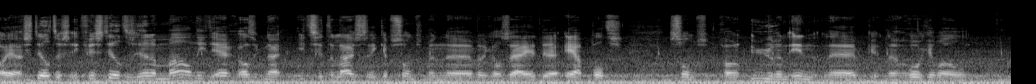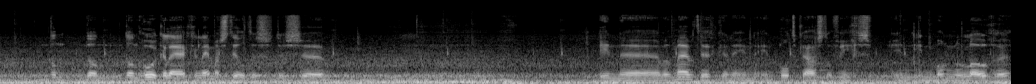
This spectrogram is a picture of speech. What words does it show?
oh ja, stiltes. Ik vind stiltes helemaal niet erg als ik naar iets zit te luisteren. Ik heb soms mijn, uh, wat ik al zei, de AirPods. Soms gewoon uren in. Uh, dan hoor ik helemaal. Dan, dan, dan hoor ik alleen, alleen maar stiltes. Dus in, wat mij betreft kunnen in, in podcast of in, in monologen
